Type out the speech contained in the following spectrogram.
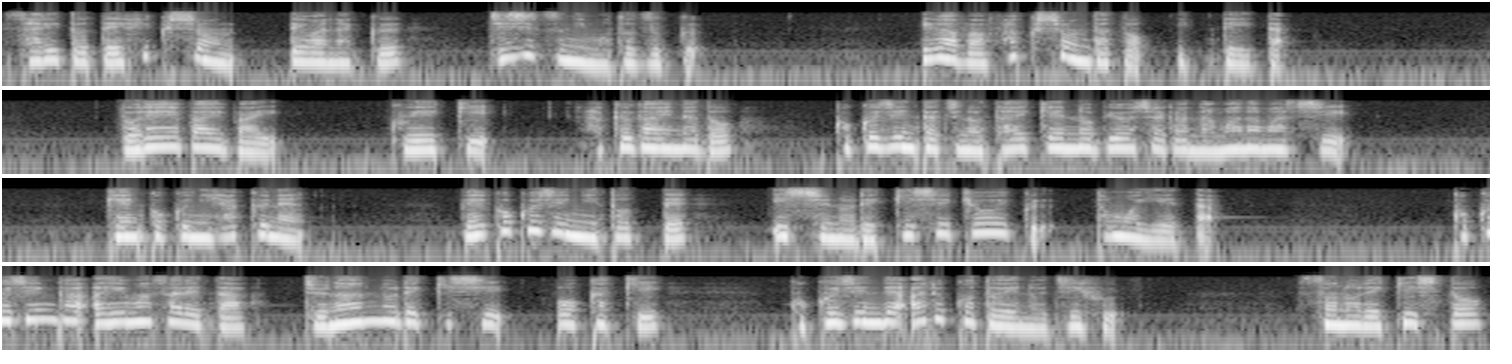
さりとてフィクションではなく事実に基づく。いわばファクションだと言っていた。奴隷売買、区役、迫害など黒人たちの体験の描写が生々しい。建国200年、米国人にとって一種の歴史教育とも言えた。黒人が歩まされた受難の歴史を書き、黒人であることへの自負、その歴史と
